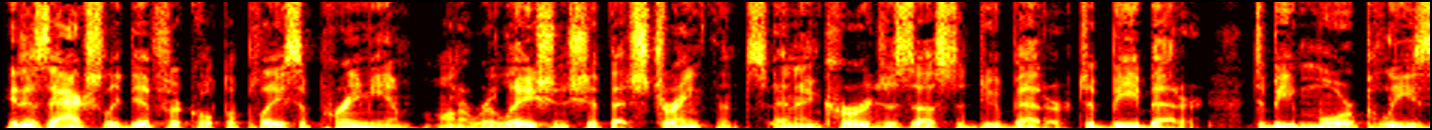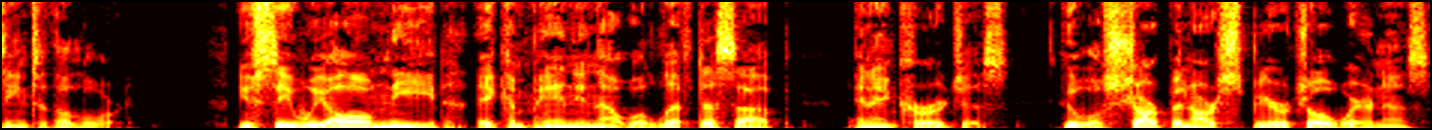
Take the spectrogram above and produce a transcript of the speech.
It is actually difficult to place a premium on a relationship that strengthens and encourages us to do better, to be better, to be more pleasing to the Lord. You see, we all need a companion that will lift us up and encourage us, who will sharpen our spiritual awareness,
